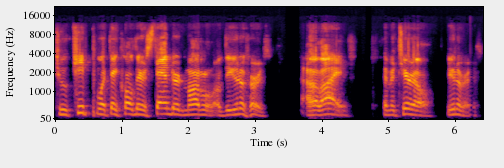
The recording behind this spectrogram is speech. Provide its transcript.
to keep what they call their standard model of the universe alive, the material universe,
